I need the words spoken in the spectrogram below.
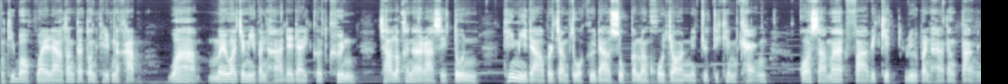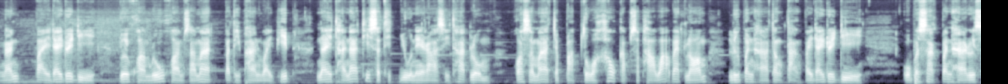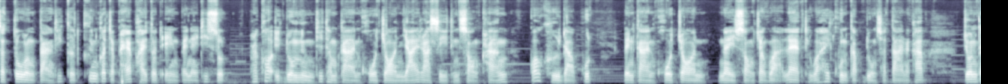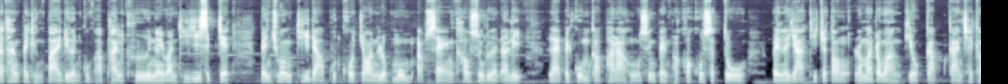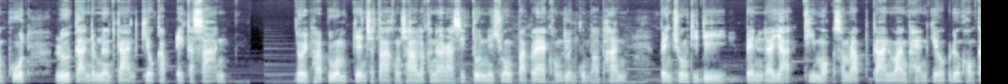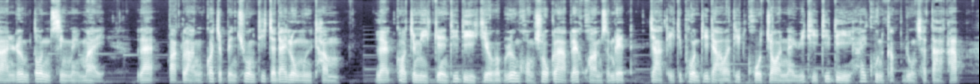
อย่างที่บอกไว้แล้วตั้งแต่ต้นคลิปนะครับ ว่าไม่ว่าจะมีปัญหาใด ๆ เกิดขึ้น ชาวลัคนาราศีตุลที่มีดาวประจำตัวคือดาวศุกร์กำลังโคจรในจุดที่เข้มแข็ง ก็สามารถฝ่าวิกฤตหรือปัญหาต่างๆ นั้นไปได้ด้วยดี ด้วยความรู้ความสามารถปฏิภาณไหวพริบ ในฐานะที่สถิตอยู่ในราศีธาตุลม ก็สามารถจะปรับตัวเข้ากับสภาวะแวดล้อม หรือปัญหาต่างๆ ไปได้ด้วยดี อุปสรรคปัญหาหรือศัตรูต่างๆ ที่เกิดขึ้นก็จะแพ้ภัยตนเองไปในที่สุด พระเคราะห์อีกดวงหนึ่งที่ทำการโคจรย้ายราศีถึง2ครั้ง ก็คือดาวพุธเป็นการโคจรใน 2 จังหวะแรกถือว่าให้คุณกับดวงชะตานะครับ จนกระทั่งไปถึงปลายเดือนกุมภาพันธ์คือในวันที่ 27 เป็นช่วงที่ดาวพุธโคจรหลบมุมอับแสงเข้าสู่เรือนอริและไปกลุ่มกับพระราหูซึ่งเป็นพระเคราะห์คู่ศัตรูเป็นระยะที่จะต้องระมัดระวังเกี่ยวกับการใช้คำพูด หรือการดำเนินการเกี่ยวกับเอกสาร โดยภาพรวมเกณฑ์ชะตาของชาวลัคนาราศีตุลในช่วงปักแรกของเดือนกุมภาพันธ์ เป็นช่วงที่ดี เป็นระยะที่เหมาะสำหรับการวางแผนเกี่ยวกับเรื่องของการเริ่มต้นสิ่งใหม่ ๆ และปักหลังก็จะเป็นช่วงที่จะได้ลงมือทำและก็จะมีเกณฑ์ที่ดีเกี่ยวกับเรื่องของโชคลาภและความสำเร็จ จากอิทธิพลที่ดาวอาทิตย์โคจรในวิถีที่ดีให้คุณกับดวงชะตาครับ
